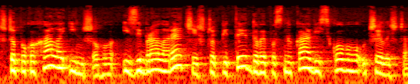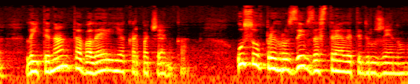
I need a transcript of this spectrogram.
що покохала іншого, і зібрала речі, щоб піти до випускника військового училища, лейтенанта Валерія Карпаченка. Усов пригрозив застрелити дружину,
